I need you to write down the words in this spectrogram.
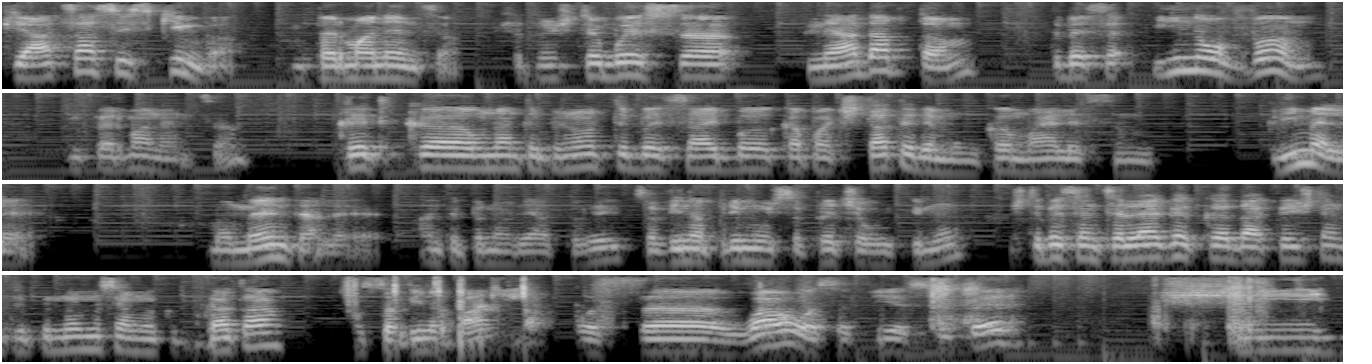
Piața se schimbă în permanență și atunci trebuie să ne adaptăm, trebuie să inovăm în permanență. Cred că un antreprenor trebuie să aibă capacitate de muncă, mai ales în primele momente ale antreprenoriatului, să vină primul și să plece ultimul. Și trebuie să înțeleagă că dacă ești antreprenor nu înseamnă că gata, o să vină bani, o să, wow, o să fie super și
